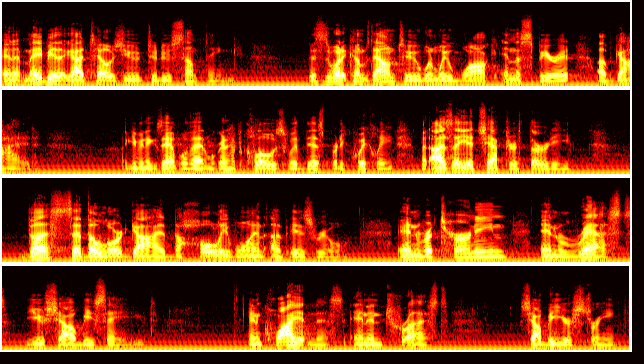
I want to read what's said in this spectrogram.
and it may be that God tells you to do something. This is what it comes down to when we walk in the Spirit of God. I'll give you an example of that, and we're going to have to close with this pretty quickly. But Isaiah chapter 30, Thus said the Lord God, the Holy One of Israel In returning and rest you shall be saved. In quietness and in trust shall be your strength.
